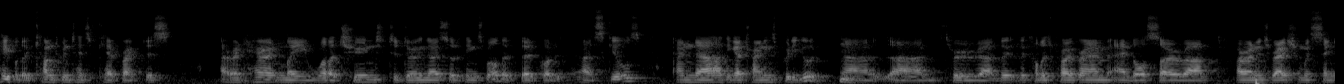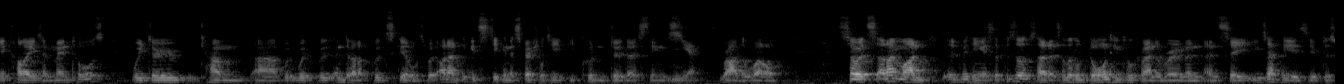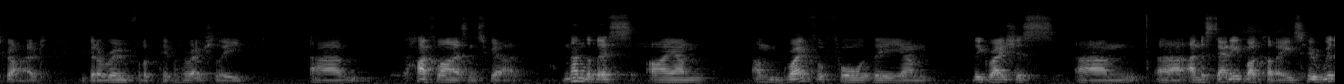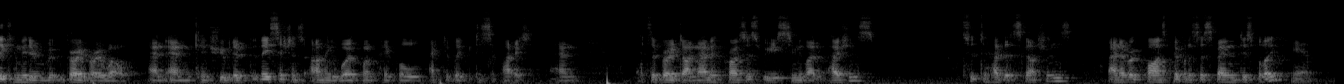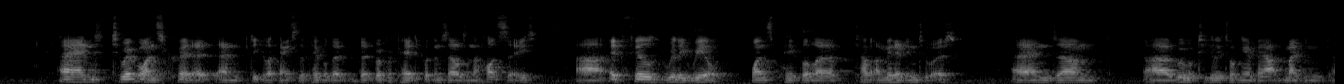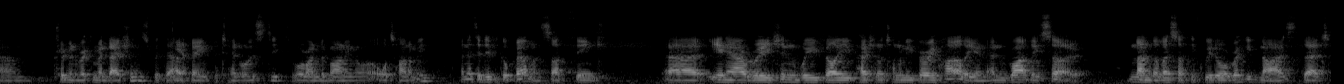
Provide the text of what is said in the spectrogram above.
people that come to intensive care practice are inherently well attuned to doing those sort of things well. They've, they've got uh, skills, and uh, I think our training is pretty good mm. uh, through uh, the, the, college program and also uh, our own interaction with senior colleagues and mentors. We do come uh, with, with, and develop good skills. I don't think it's sticking a specialty if you couldn't do those things yeah. rather well. So it's I don't mind admitting as a facilitator, it's a little daunting to look around the room and, and see exactly as you've described. You've got a room full of people who are actually um, high flyers in this regard nonetheless, I am I'm grateful for the um, the gracious um, uh, understanding of my colleagues who really committed very very well and, and contributed. These sessions only work when people actively participate, and it's a very dynamic process. We use simulated patients to, to have the discussions, and it requires people to suspend disbelief. Yeah. And to everyone's credit, and particular thanks to the people that, that were prepared to put themselves in the hot seat, uh, it feels really real once people are a minute into it. And um, uh, we were particularly talking about making um, treatment recommendations without yeah. being paternalistic or undermining autonomy. And that's a difficult balance. I think uh, in our region we value patient autonomy very highly, and, and rightly so. nonetheless, I think we'd all recognise that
